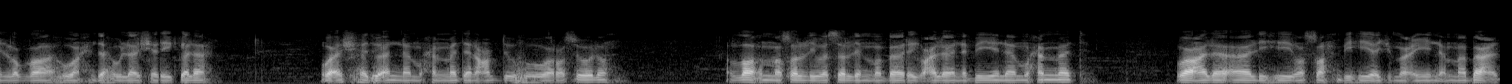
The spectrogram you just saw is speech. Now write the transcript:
إلا الله وحده لا شريك له وأشهد أن محمدا عبده ورسوله اللهم صل وسلم وبارك على نبينا محمد وعلى آله وصحبه أجمعين أما بعد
